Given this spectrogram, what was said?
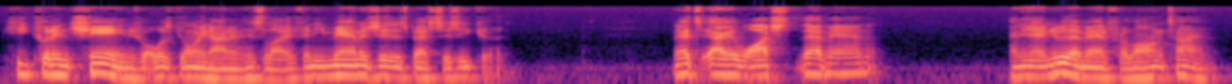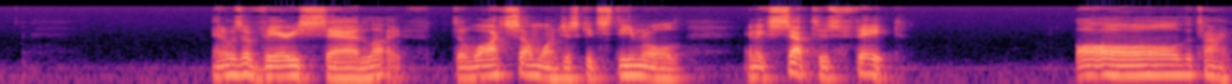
he couldn't change what was going on in his life and he managed it as best as he could. And that's I watched that man and I knew that man for a long time. And it was a very sad life to watch someone just get steamrolled and accept his fate all the time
